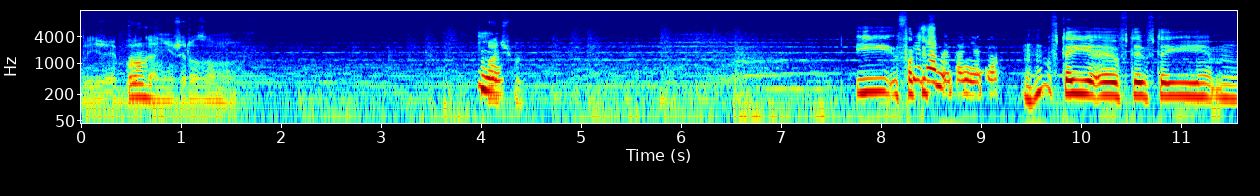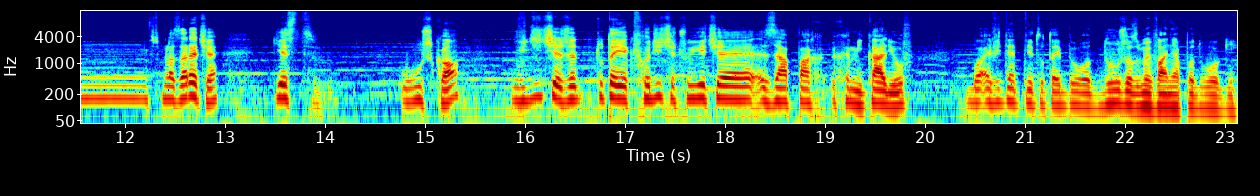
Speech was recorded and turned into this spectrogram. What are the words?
Bliżej Boga Boga niż rozumu. Chodźmy. I faktycznie Bierzemy do niego. mhm, w tej, e, w tej, w tej, mm, w tym lazarecie jest łóżko. Widzicie, że tutaj jak wchodzicie, czujecie zapach chemikaliów, bo ewidentnie tutaj było dużo zmywania podłogi.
